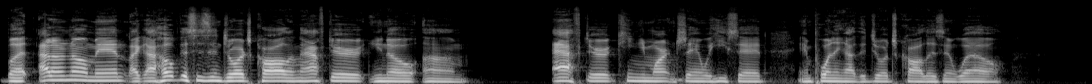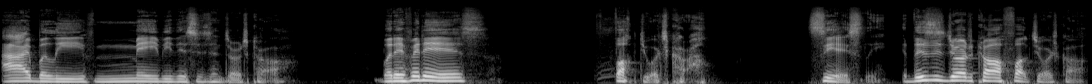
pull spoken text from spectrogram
But I don't know, man. Like I hope this isn't George Karl, and after you know, um, after Kenyon Martin saying what he said and pointing out that George Karl isn't well, I believe maybe this isn't George Karl. But if it is, fuck George Karl. Seriously. If this is George Karl, fuck George Karl.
